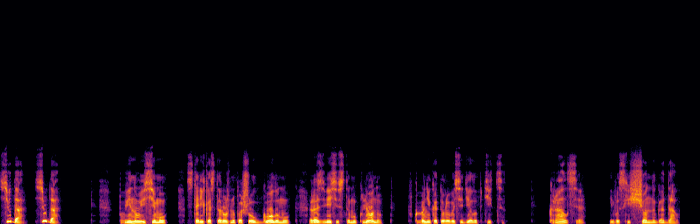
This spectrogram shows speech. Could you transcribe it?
Сюда! Сюда!» Повинуясь ему, старик осторожно пошел к голому, развесистому клену, в кроне которого сидела птица. Крался и восхищенно гадал,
